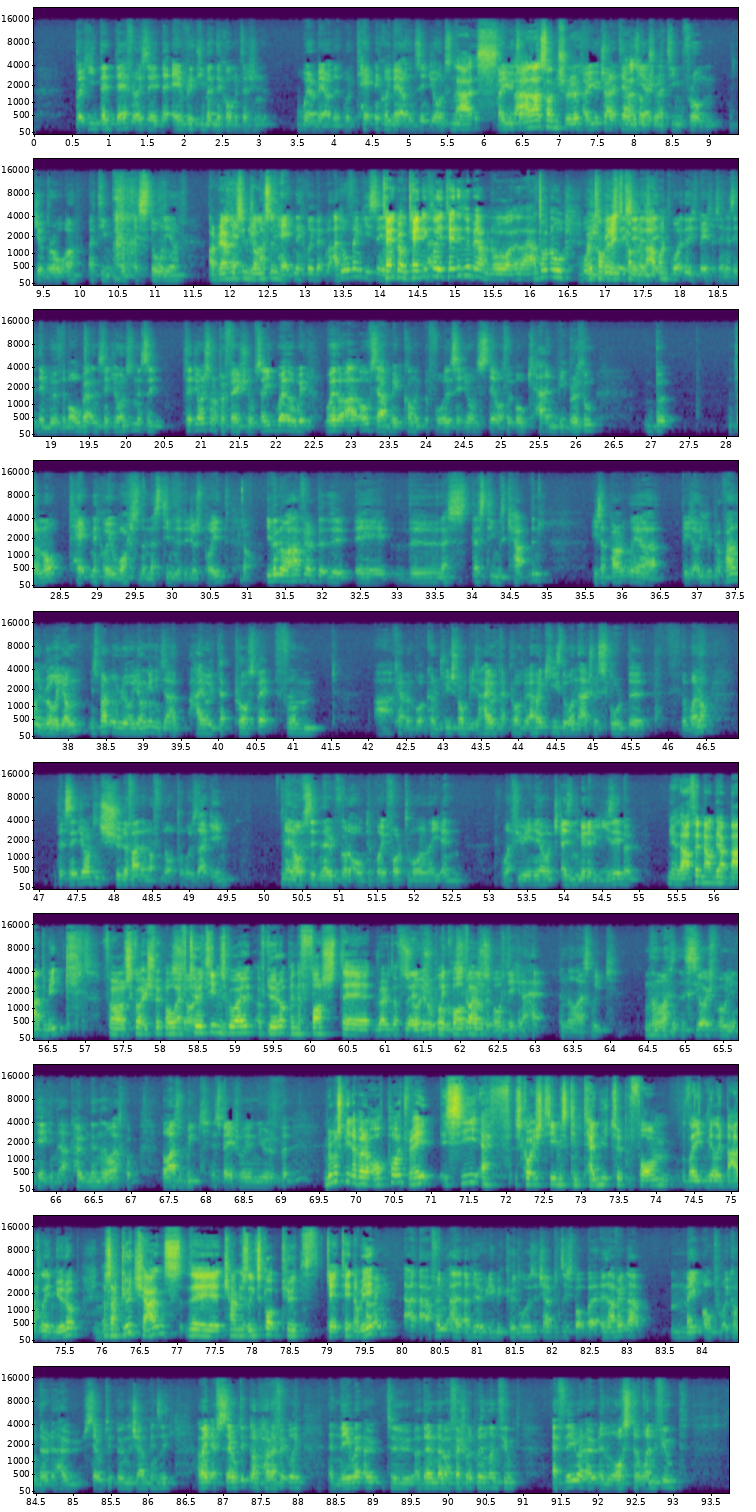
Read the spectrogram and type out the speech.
but he did definitely say that every team in the competition were better than were technically better than St Johnstone. That's. Are you nah, trying to- untrue. Are you trying to tell That me a, a team from Gibraltar, a team from Estonia, Are better than te- St Johnstone? technically better? I don't think he's saying. Te- well, technically, technically better. No, I don't know what Tommy Wright's coming saying with is that that, one. what he's basically saying is that they move the ball better than St Johnstone. It's like St Johnstone are a professional side. Whether we, whether I- obviously I've made comment before that St John's style of football can be brutal, but they're not technically worse than this team that they just played. No. Even though I have heard that the uh, the this this team's captain, he's apparently a he's, apparently really young. He's apparently really young and he's a highly tipped prospect from. ah, I can't remember what country he's from, but he's a highly tipped prospect. I think he's the one that actually scored the, the winner. But St Johnstone should have had enough not to lose that game. And obviously now we've got it all to play for tomorrow night in Lithuania, which isn't going to be easy. But Yeah, that, I think that'll be a bad week for Scottish football. If two teams go out of Europe in the first uh, round of the Scottish Europa League football- Scottish qualifiers, football's taken a hit in the last week. In the, last, the Scottish football's been taking a pounding in the last couple, the last week, especially in Europe. But we were speaking about it off pod, right? See if Scottish teams continue to perform like really badly in Europe. Mm. There's a good chance the Champions League spot could get taken away. I think I, I think I, I do agree we could lose the Champions League spot, but I think that might ultimately come down to how Celtic do in the Champions League. I think if Celtic done horrifically and they went out to they're now officially playing Linfield, if they went out and lost to Linfield,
